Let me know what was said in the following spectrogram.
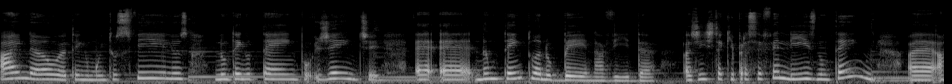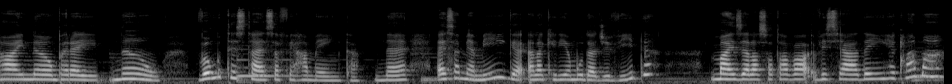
Ai não, eu tenho muitos filhos, não tenho tempo. Gente, é, é, não tem plano B na vida. A gente tá aqui para ser feliz, não tem. É, Ai, não, peraí. Não. Vamos testar essa ferramenta, né? Essa minha amiga, ela queria mudar de vida, mas ela só tava viciada em reclamar.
